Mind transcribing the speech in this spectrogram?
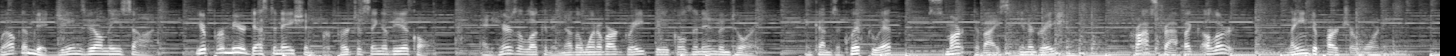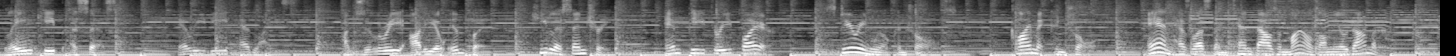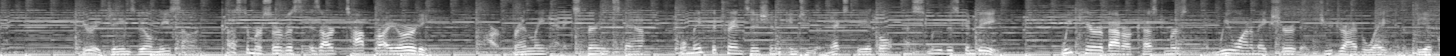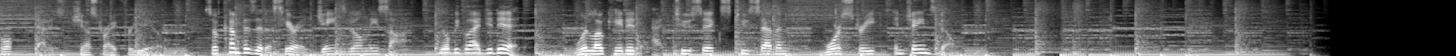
Welcome to Janesville Nissan, your premier destination for purchasing a vehicle. And here's a look at another one of our great vehicles in inventory. It comes equipped with smart device integration, cross traffic alert, lane departure warning, lane keep assist, LED headlights, auxiliary audio input, keyless entry, MP3 player, steering wheel controls, climate control, and has less than 10,000 miles on the odometer. Here at Janesville Nissan, customer service is our top priority. Our friendly and experienced staff will make the transition into your next vehicle as smooth as can be. We care about our customers and we want to make sure that you drive away in a vehicle that is just right for you. So come visit us here at Janesville Nissan. You'll be glad you did. We're located at 2627 Morse Street in Janesville.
